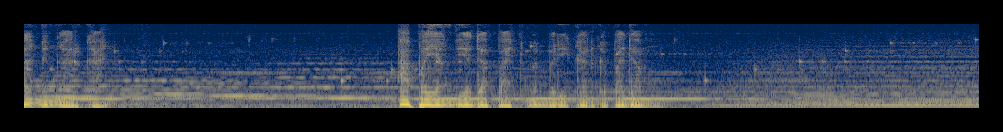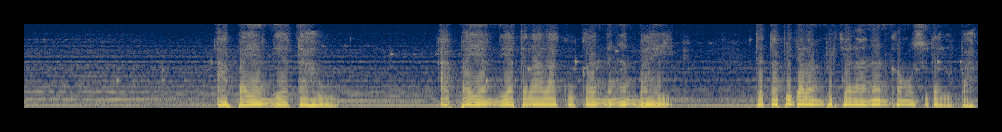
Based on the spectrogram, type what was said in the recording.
Dan dengarkan apa yang dia dapat memberikan kepadamu. Apa yang dia tahu, apa yang dia telah lakukan dengan baik, tetapi dalam perjalanan kamu sudah lupakan.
